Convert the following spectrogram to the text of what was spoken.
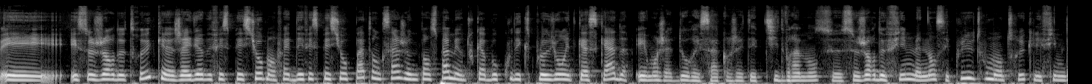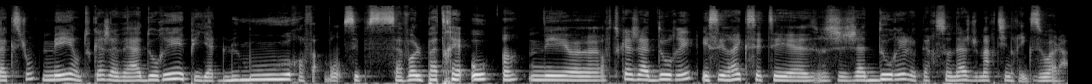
et, et ce genre de trucs. J'allais dire d'effets spéciaux, mais en fait d'effets spéciaux pas tant que ça, je ne pense pas, mais en tout cas beaucoup d'explosions et de cascades. Et moi j'adorais ça quand j'étais petite, vraiment ce, ce genre de film. Maintenant c'est plus du tout mon truc, les films d'action, mais en tout cas j'avais adoré. Et puis il y a de l'humour. Enfin bon, ça vole pas très haut, hein. Mais euh, en tout cas j'ai adoré. Et c'est vrai que c'était, euh, j'adorais le personnage de Martin Riggs. Voilà.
